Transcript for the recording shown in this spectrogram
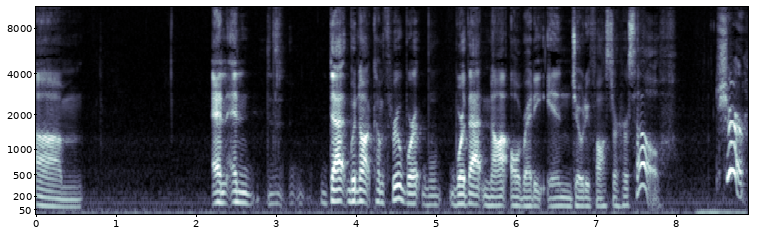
Um, and and th- that would not come through were were that not already in Jodie Foster herself. Sure.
